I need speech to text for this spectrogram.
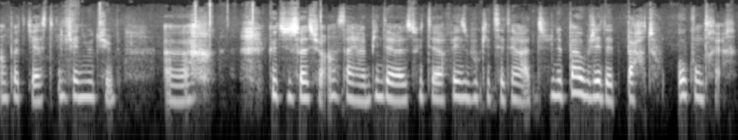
un podcast, une chaîne YouTube, euh, que tu sois sur Instagram, Pinterest, Twitter, Facebook, etc. Tu n'es pas obligé d'être partout. Au contraire,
